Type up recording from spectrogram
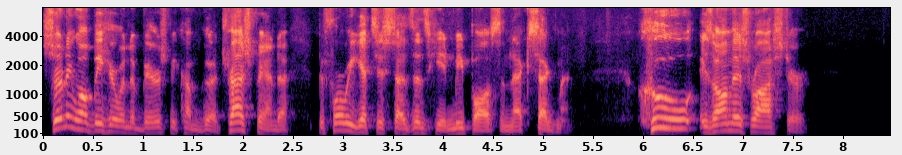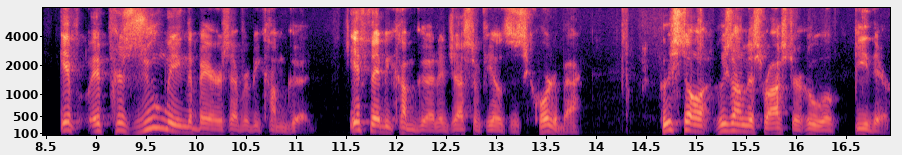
Certainly won't be here when the Bears become good. Trash Panda, before we get to Studzinski and Meatballs in the next segment, who is on this roster if, if presuming the Bears ever become good, if they become good and Justin Fields is quarterback, who's still who's on this roster who will be there?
